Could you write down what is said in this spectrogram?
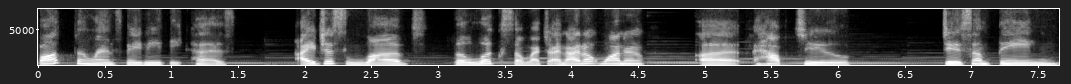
bought the Lens Baby because I just loved the look so much. And I don't want to uh, have to do something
